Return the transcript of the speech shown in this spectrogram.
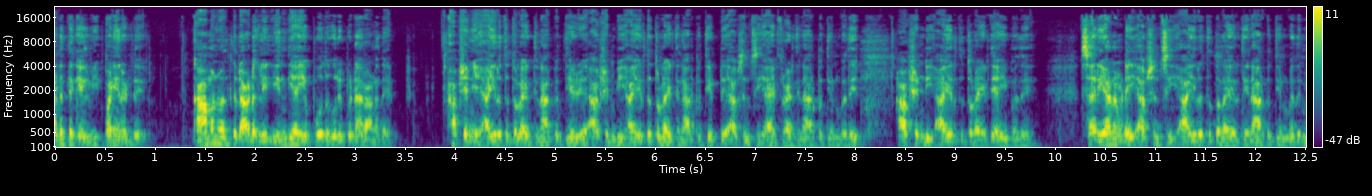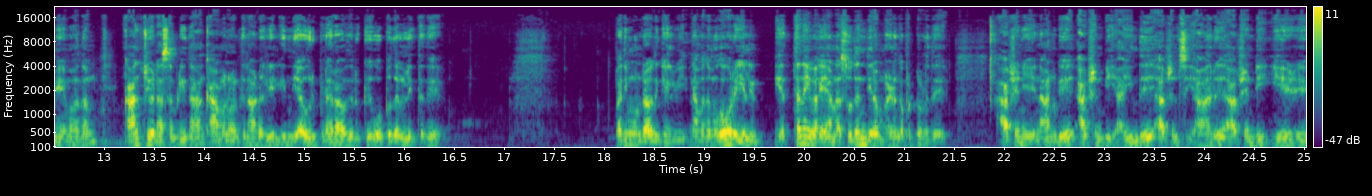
அடுத்த கேள்வி பனிரெண்டு. காமன்வெல்த் நாடுகளில் இந்தியா எப்போது உறுப்பினரானது? ஆப்ஷன் ஏ ஆயிரத்தி தொள்ளாயிரத்தி நாற்பத்தி ஏழு ஆப்ஷன் பி ஆயிரத்தி தொள்ளாயிரத்தி நாற்பத்தி எட்டு ஆப்ஷன் சி ஆயிரத்தி தொள்ளாயிரத்தி நாற்பத்தி ஒன்பது ஆப்ஷன் டி ஆயிரத்தி தொள்ளாயிரத்தி ஐம்பது. சரியான விடை ஆப்ஷன் சி ஆயிரத்தி தொள்ளாயிரத்தி நாற்பத்தி ஒன்பது மே மாதம். கான்ஸ்டியூன் அசம்பிளி தான் காமன்வெல்த் நாடுகளில் இந்தியா உறுப்பினராவதற்கு ஒப்புதல் அளித்தது. பதிமூன்றாவது கேள்வி. நமது முகவரியில் எத்தனை வகையான சுதந்திரம் வழங்கப்பட்டுள்ளது? ஆப்ஷன் ஏ நான்கு ஆப்ஷன் பி ஐந்து ஆப்ஷன் சி ஆறு ஆப்ஷன் டி ஏழு.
